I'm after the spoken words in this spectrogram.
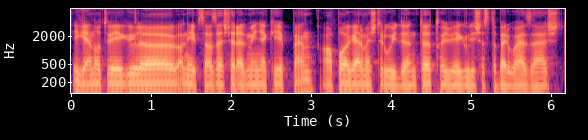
Igen, ott végül a népszavazás eredményeképpen a polgármester úgy döntött, hogy végül is ezt a beruházást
